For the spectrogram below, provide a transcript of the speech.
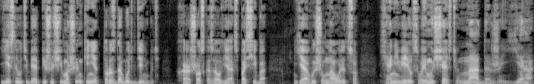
Если у тебя пишущей машинки нет, то раздобудь где-нибудь». «Хорошо», — сказал я, — «спасибо». Я вышел на улицу. Я не верил своему счастью. Надо же, я,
